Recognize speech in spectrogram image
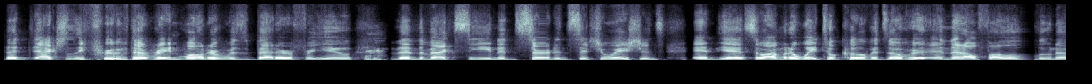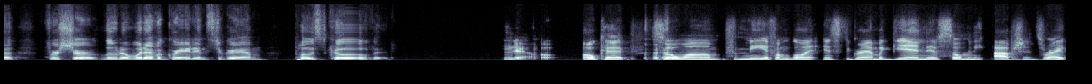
that actually proved that rainwater was better for you than the vaccine in certain situations. And yeah, so I'm gonna wait till COVID's over and then I'll follow Luna for sure. Luna would have a great Instagram post COVID. Yeah. Okay. So um for me, if I'm going Instagram again, there's so many options, right?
